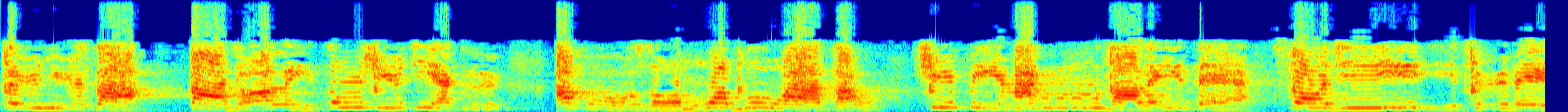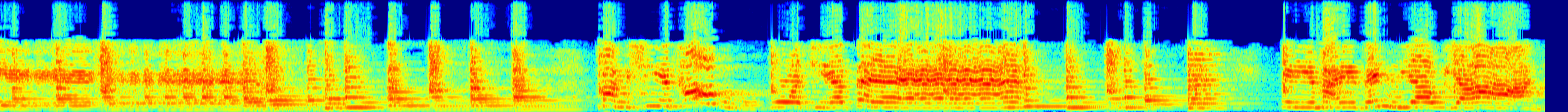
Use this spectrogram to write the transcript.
周女杀。大家来中学结构，阿父若莫不啊走，去北门上来的烧鸡出呗。忙西茶屋我接待，北门人要压女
